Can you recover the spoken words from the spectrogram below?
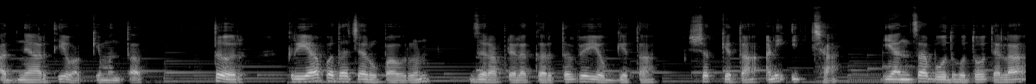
आज्ञार्थी वाक्य म्हणतात. तर क्रियापदाच्या रूपावरून जर आपल्याला कर्तव्य योग्यता शक्यता आणि इच्छा यांचा बोध होतो त्याला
